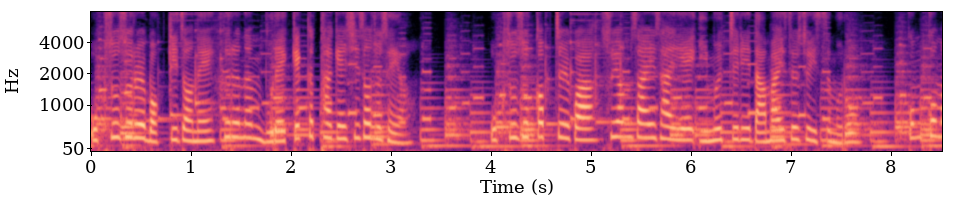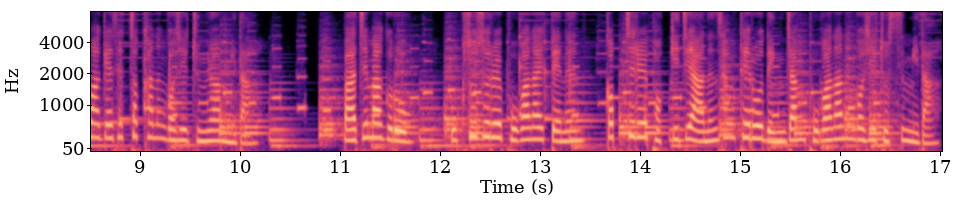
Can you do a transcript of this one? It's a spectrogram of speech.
옥수수를 먹기 전에 흐르는 물에 깨끗하게 씻어주세요. 옥수수 껍질과 수염 사이사이에 이물질이 남아있을 수 있으므로 꼼꼼하게 세척하는 것이 중요합니다. 마지막으로 옥수수를 보관할 때는 껍질을 벗기지 않은 상태로 냉장 보관하는 것이 좋습니다.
